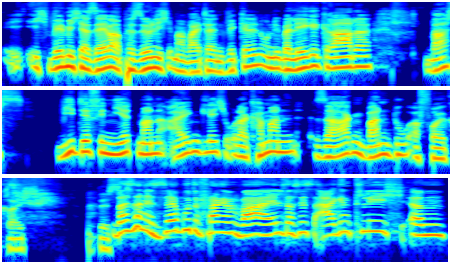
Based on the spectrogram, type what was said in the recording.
ich will mich ja selber persönlich immer weiterentwickeln und überlege gerade, was, wie definiert man eigentlich oder kann man sagen, wann du erfolgreich bist? Das ist eine sehr gute Frage, weil das ist eigentlich ähm,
